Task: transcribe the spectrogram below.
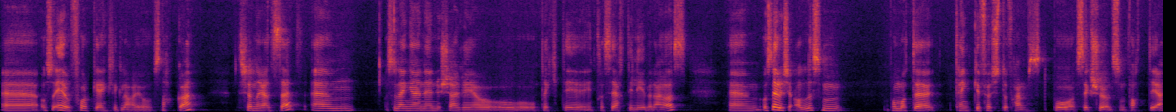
Eh, og så er jo folk egentlig glad i å snakke, generelt sett. Så lenge en er nysgjerrig og, oppriktig interessert i livet deres. Og så er det ikke alle som på en måte tenker først og fremst på seg sjøl som fattige,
